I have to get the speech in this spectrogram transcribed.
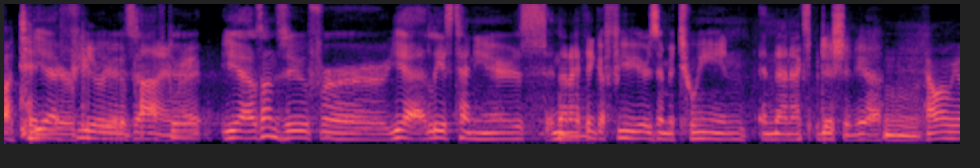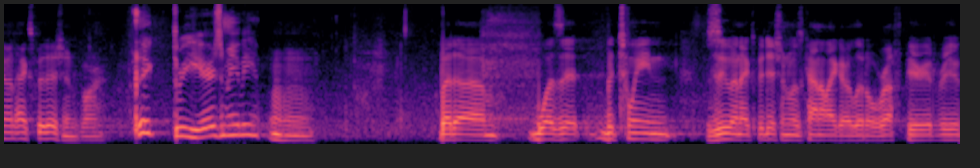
a ten yeah, year period of time, after. right? Yeah, I was on Zoo for yeah at least ten years, and then Mm-hmm. I think a few years in between, and then Expedition. Yeah, How long were you on Expedition for? I think three years maybe. Mm-hmm. But um, was it between Zoo and Expedition was kind of like a little rough period for you?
